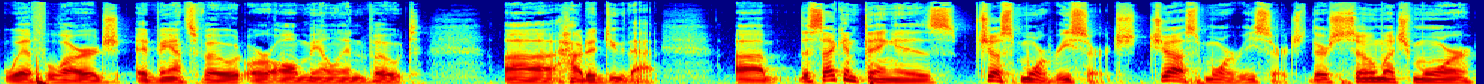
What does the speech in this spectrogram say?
with large advance vote or all mail in vote, uh, how to do that. Uh, the second thing is just more research, just more research. There's so much more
